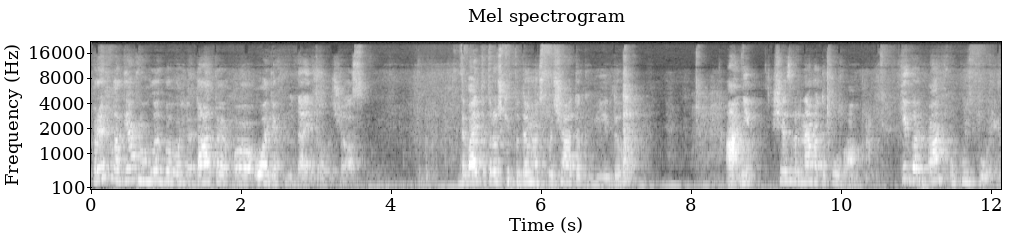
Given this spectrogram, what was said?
приклад, як могли би виглядати е, одяг людей того часу. Давайте трошки подивимось початок відео. А, ні, ще звернемо таку увагу. Кіберпанк у культурі.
